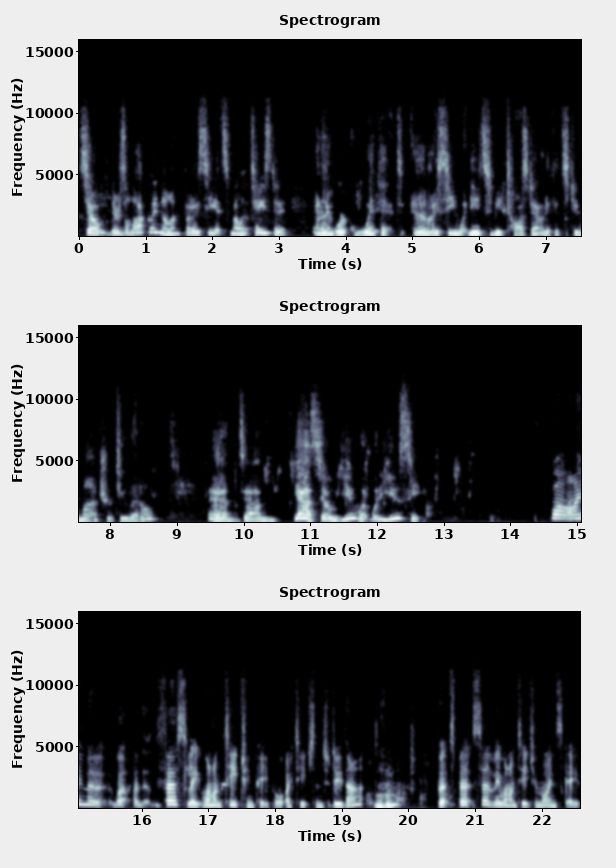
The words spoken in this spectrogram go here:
So, there's a lot going on, but I see it, smell it, taste it, and I work with it. And I see what needs to be tossed out if it's too much or too little. And um, yeah, so you, what, what do you see? Well, I'm a well. Uh, firstly, when I'm teaching people, I teach them to do that. Mm-hmm. But, but certainly when I'm teaching Mindscape,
